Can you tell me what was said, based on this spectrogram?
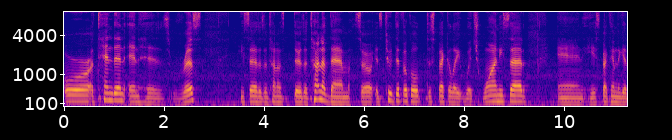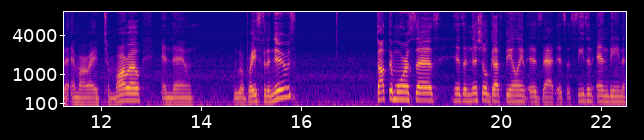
or a tendon in his wrist. He says there's a ton of there's a ton of them, so it's too difficult to speculate which one. He said, and he expects him to get an MRI tomorrow, and then we will brace for the news. Dr. Morse says his initial gut feeling is that it's a season-ending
